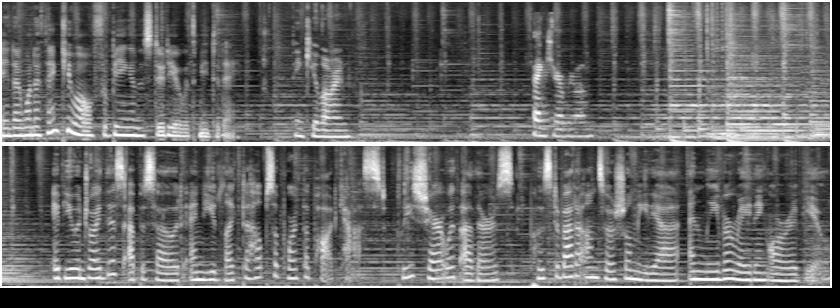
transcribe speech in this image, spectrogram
and I want to thank you all for being in the studio with me today. Thank you, Lauren. Thank you, everyone. If you enjoyed this episode and you'd like to help support the podcast, please share it with others, post about it on social media, and leave a rating or review.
